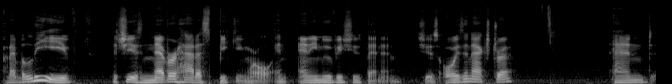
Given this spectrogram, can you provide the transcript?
but I believe that she has never had a speaking role in any movie she's been in. She is always an extra, and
